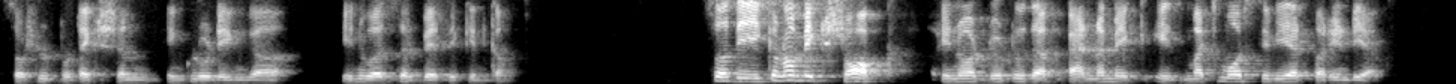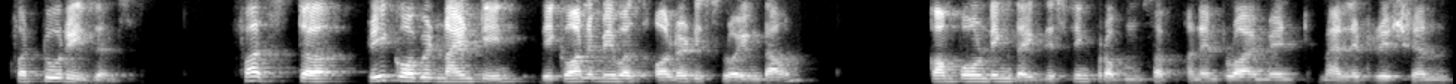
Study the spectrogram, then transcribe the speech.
social protection, including uh, universal basic income. So the economic shock, you know, due to the pandemic is much more severe for India for two reasons. First, uh, pre-COVID-19, the economy was already slowing down compounding the existing problems of unemployment, malnutrition,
